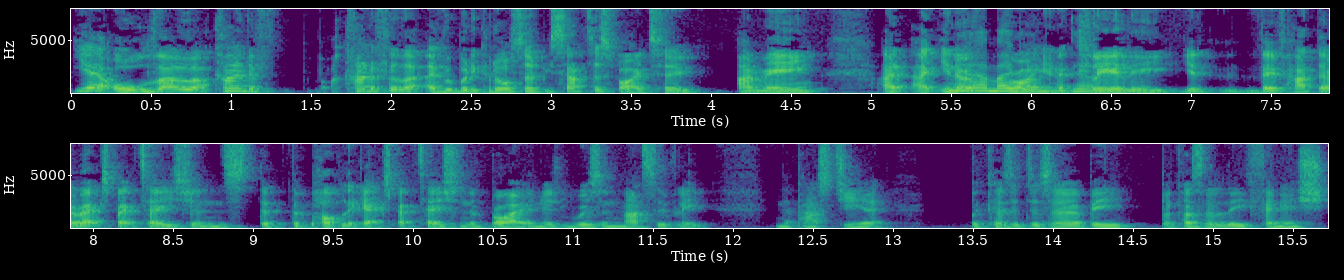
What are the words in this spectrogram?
Yeah, although I kind of, I kind of feel that everybody could also be satisfied too. I mean, I, I you know, Yeah, maybe, Brighton are yeah. clearly you, they've had their expectations. The, the public expectation of Brighton has risen massively in the past year because of De Zerbi, because of the league finish.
